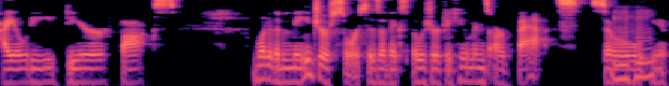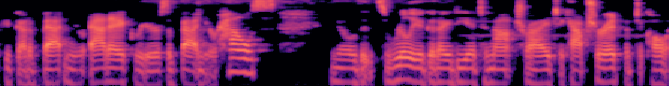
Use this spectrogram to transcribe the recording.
coyote, deer, fox. One of the major sources of exposure to humans are bats. So, mm-hmm. you know, if you've got a bat in your attic or there's a bat in your house, you know, it's really a good idea to not try to capture it, but to call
